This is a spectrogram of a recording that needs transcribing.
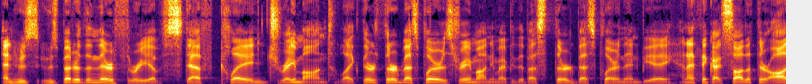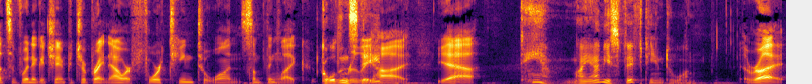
And who's who's better than their three of Steph, Clay, and Draymond? Like their third best player is Draymond. He might be the best third best player in the NBA. And I think I saw that their odds of winning a championship right now are fourteen to one, something like Golden really State? high. Yeah. Damn, Miami's fifteen to one. Right.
